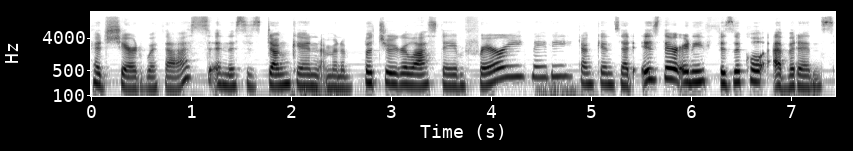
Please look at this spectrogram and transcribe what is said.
had shared with us. And this is Duncan. I'm going to butcher your last name, Frary, maybe. Duncan said, Is there any physical evidence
